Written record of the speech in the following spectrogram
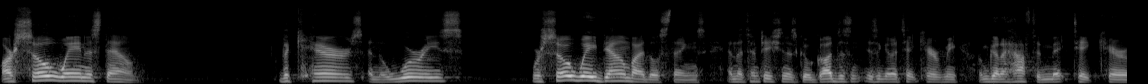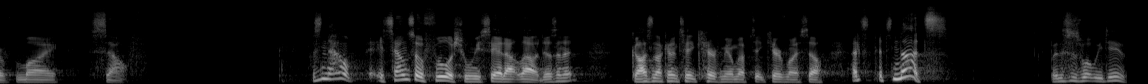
are so weighing us down. The cares and the worries, we're so weighed down by those things, and the temptation is go, God doesn't, isn't going to take care of me. I'm going to have to make, take care of myself. Isn't how, it sounds so foolish when we say it out loud, doesn't it? God's not going to take care of me. I'm going to have to take care of myself. That's, that's nuts. But this is what we do.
